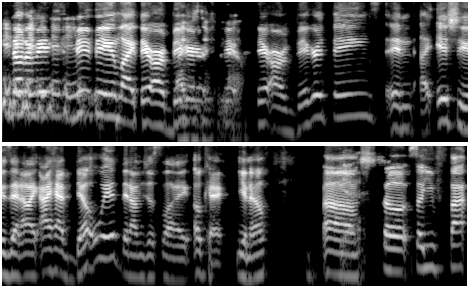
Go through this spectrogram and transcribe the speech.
you know what I mean? Me being like there are bigger there, there, are bigger things and uh, issues that I I have dealt with that I'm just like okay, you know. Um yes. so so you fi-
